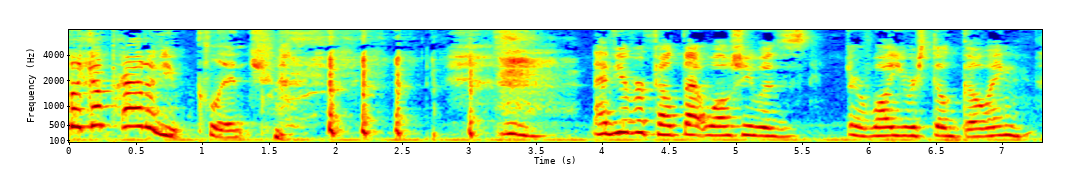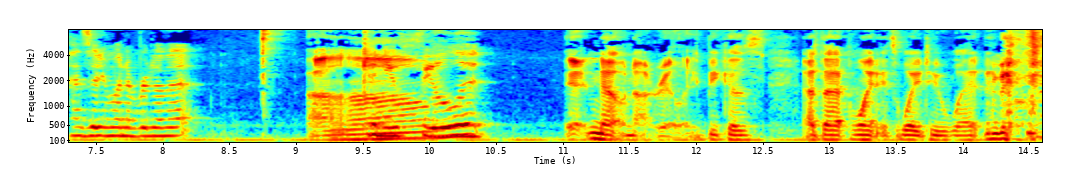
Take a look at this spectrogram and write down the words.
like I'm proud of you, clinch. Have you ever felt that while she was, or while you were still going? Has anyone ever done that? Can you feel Um, it Eh, No, not really, because at that point it's way too wet and it's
